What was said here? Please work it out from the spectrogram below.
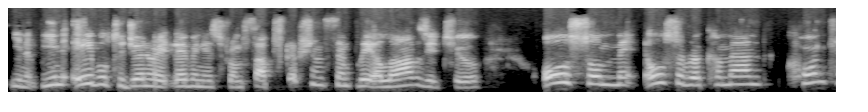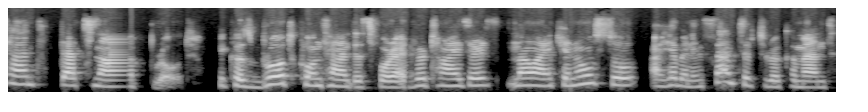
you know, being able to generate revenues from subscription simply allows you to also may, also recommend content that's not broad because broad content is for advertisers. Now I can also, I have an incentive to recommend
